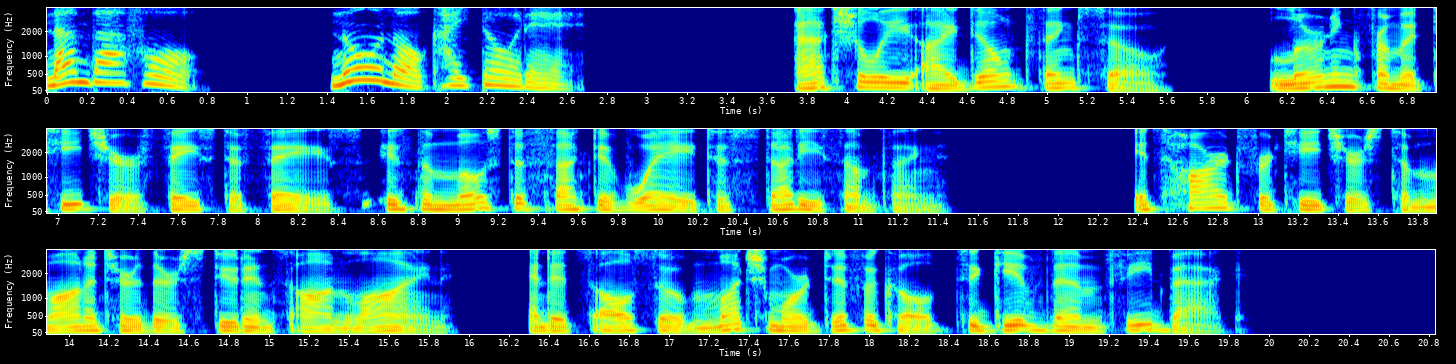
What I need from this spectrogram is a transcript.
Number 4. No の回答例 Actually, I don't think so. Learning from a teacher face to face is the most effective way to study something. It's hard for teachers to monitor their students online, and it's also much more difficult to give them feedback.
